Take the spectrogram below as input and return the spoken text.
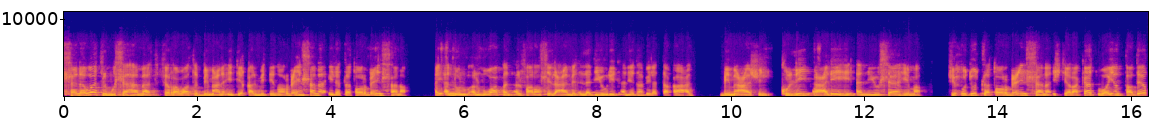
سنوات المساهمات في الرواتب بمعنى انتقال من 42 سنة إلى 43 سنة. أي أن المواطن الفرنسي العامل الذي يريد أن يذهب إلى التقاعد بمعاش كلي عليه أن يساهم في حدود 43 سنة اشتراكات وينتظر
